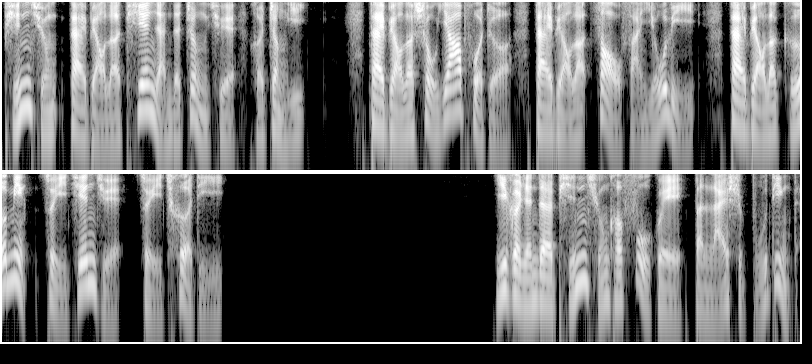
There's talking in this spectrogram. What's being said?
贫穷代表了天然的正确和正义，代表了受压迫者，代表了造反有理，代表了革命最坚决、最彻底。一个人的贫穷和富贵本来是不定的，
